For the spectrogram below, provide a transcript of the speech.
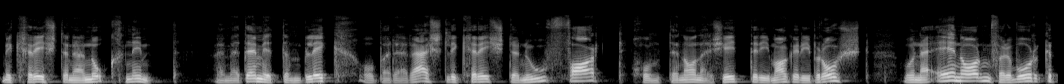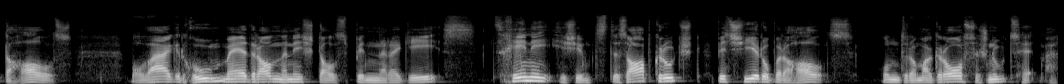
mit Christen einen Nuck nimmt. Wenn man dann mit dem Blick über einen Restli Christen auffahrt, kommt dann noch eine schittere, magere Brust und einen enorm verwurgeten Hals, wo wegen kaum mehr dran ist als bei einer Geiss. Das Kinn ist ihm das abgerutscht bis schier über den Hals. Unter einem grossen Schnutz hat man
